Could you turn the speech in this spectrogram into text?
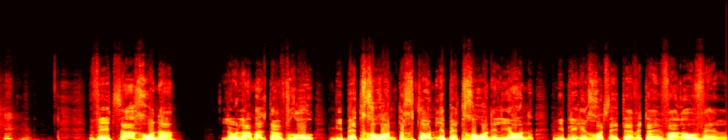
ועצה אחרונה, לעולם אל תעברו מבית חורון תחתון לבית חורון עליון, מבלי לרחוץ היטב את האיבר העובר.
